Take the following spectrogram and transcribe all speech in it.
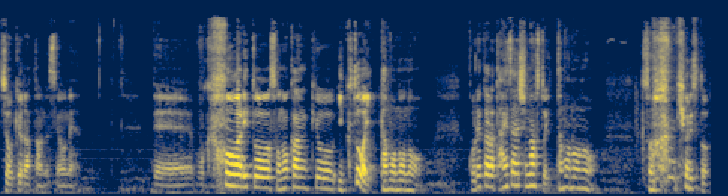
状況だったんですよね。で僕も割とその環境行くとは言ったもののこれから滞在しますと言ったもののその環境にちょっと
